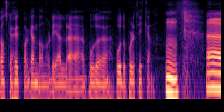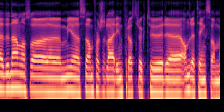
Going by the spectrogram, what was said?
ganske høyt på agendaen når det gjelder Bodø-politikken. Mm. Eh, du nevner også eh, mye samferdsel her, infrastruktur, eh, andre ting som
